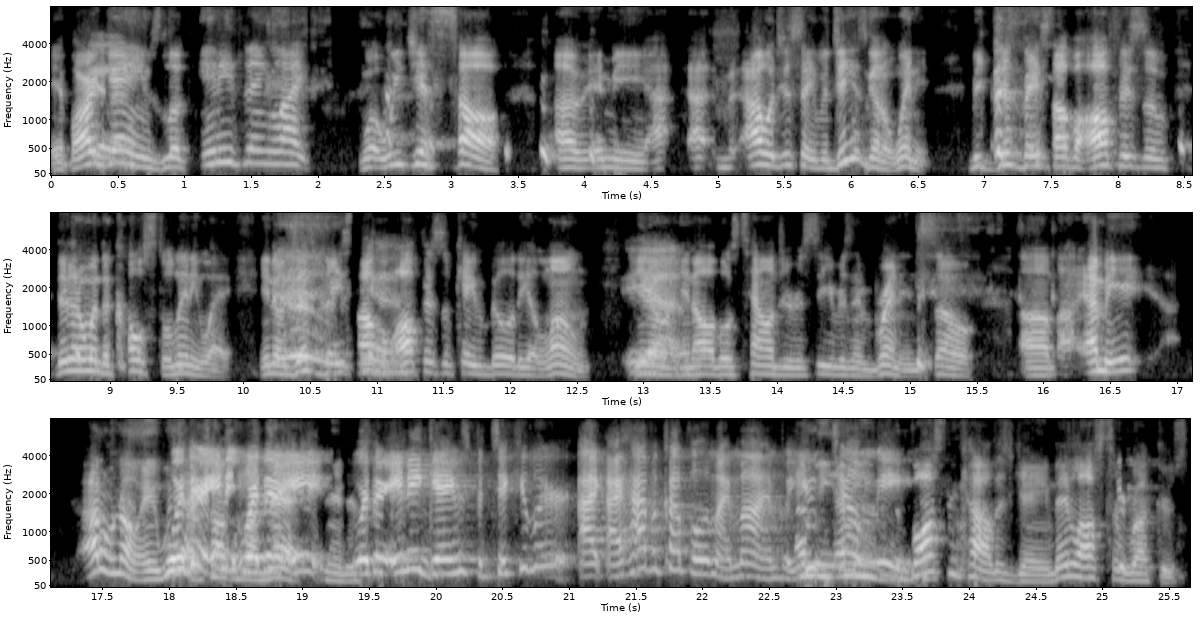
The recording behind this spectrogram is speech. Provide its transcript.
If our Yeah. games look anything like what we just saw, uh, I mean, I, I, I would just say Virginia's going to win it. Be- Just based off of offensive, they're gonna win the coastal anyway. You know, just based off Yeah. of offensive capability alone you yeah know, and all those talented receivers in Brennan. So, um, I, I mean, I don't know. And we were there any were there any were there any games particular? I, I have a couple in my mind, but you I mean, I tell mean, me. the Boston College game, they lost to Rutgers.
